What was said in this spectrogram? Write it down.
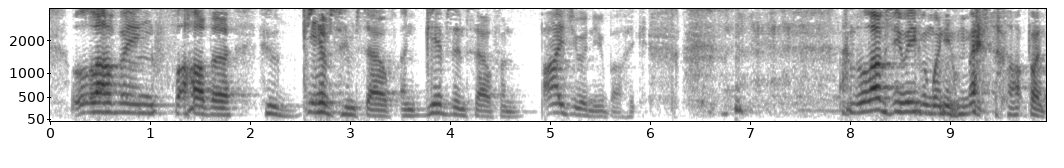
loving father who gives himself and gives himself and buys you a new bike. and loves you even when you mess up. And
